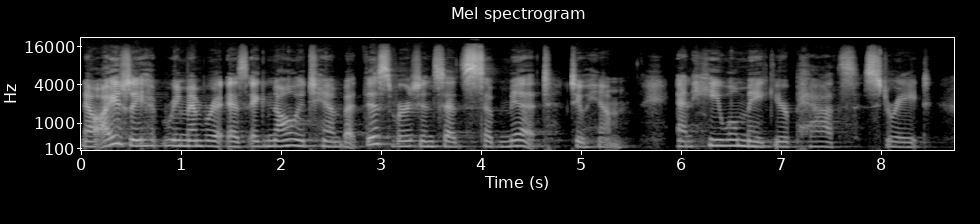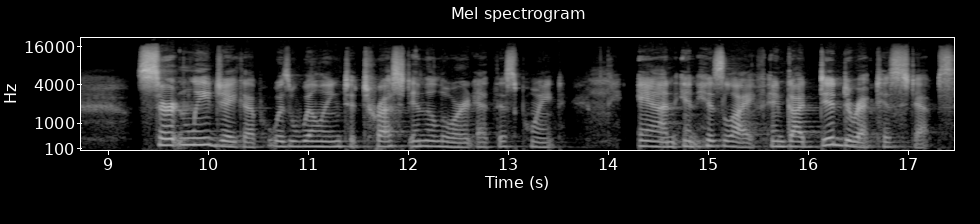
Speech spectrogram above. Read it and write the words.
Now, I usually remember it as acknowledge him, but this version said submit to him and he will make your paths straight. Certainly, Jacob was willing to trust in the Lord at this point and in his life, and God did direct his steps.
